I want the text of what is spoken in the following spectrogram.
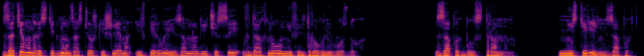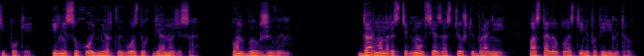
Затем он расстегнул застежки шлема и впервые за многие часы вдохнул нефильтрованный воздух. Запах был странным. Не стерильный запах типоки и не сухой мертвый воздух геонозиса. Он был живым. Дарман расстегнул все застежки брони, поставил пластины по периметру,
